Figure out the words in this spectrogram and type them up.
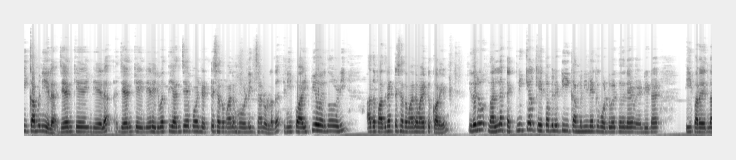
ഈ കമ്പനിയിൽ ജെ എൻ കെ ഇന്ത്യയിൽ ജെ എൻ കെ ഇന്ത്യയിൽ ഇരുപത്തി അഞ്ച് പോയിന്റ് എട്ട് ശതമാനം ഹോൾഡിങ്സ് ആണ് ഉള്ളത്. ഇനിയിപ്പോൾ ഐ പി ഒ വരുന്നത് വഴി അത് പതിനെട്ട് ശതമാനമായിട്ട് കുറയും. ഇതൊരു നല്ല ടെക്നിക്കൽ കേപ്പബിലിറ്റി ഈ കമ്പനിയിലേക്ക് കൊണ്ടുവരുന്നതിന് വേണ്ടിയിട്ട് ഈ പറയുന്ന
